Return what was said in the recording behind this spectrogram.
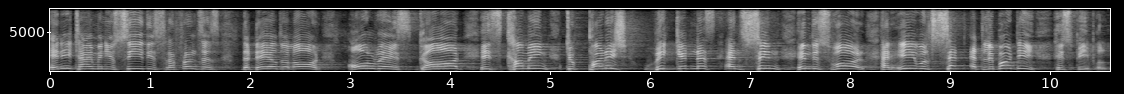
Anytime when you see these references, the day of the Lord, always God is coming to punish wickedness and sin in this world, and he will set at liberty his people.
